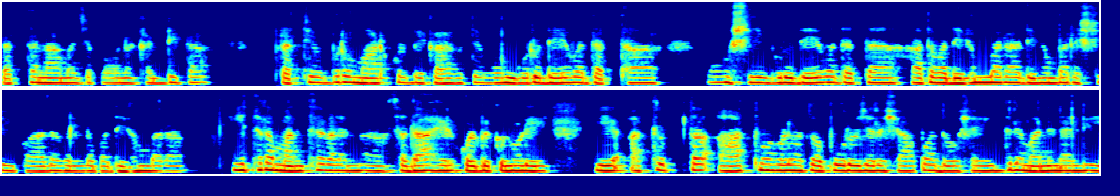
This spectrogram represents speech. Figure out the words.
ದತ್ತನಾಮ ಜಪವನ್ನು ಖಂಡಿತ ಪ್ರತಿಯೊಬ್ಬರು ಮಾಡ್ಕೊಳ್ಬೇಕಾಗುತ್ತೆ. ಓಂ ಗುರುದೇವ ದತ್ತ, ಓಂ ಶ್ರೀ ಗುರುದೇವ ದತ್ತ ಅಥವಾ ದಿಗಂಬರ ದಿಗಂಬರ ಶ್ರೀ ಪಾದವಲ್ಲಭ ದಿಗಂಬರ. ಈ ತರ ಮಂತ್ರಗಳನ್ನ ಸದಾ ಹೇಳ್ಕೊಳ್ಬೇಕು. ನೋಡಿ, ಈ ಅತೃಪ್ತ ಆತ್ಮಗಳು ಅಥವಾ ಪೂರ್ವಜರ ಶಾಪ, ದೋಷ ಇದ್ರೆ ಮನೆಯಲ್ಲಿ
